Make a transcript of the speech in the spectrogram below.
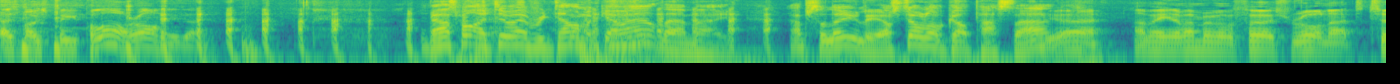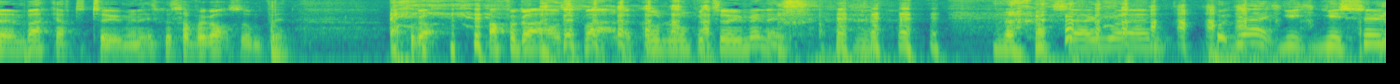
as most people are, aren't they? Then That's what I do every time I go out there, mate. Absolutely. I've still not got past that. Yeah. I mean, I remember my first run, I had to turn back after two minutes because I forgot something. I forgot, I forgot I was fat and I couldn't run for two minutes. So, um, but yeah, you, you soon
